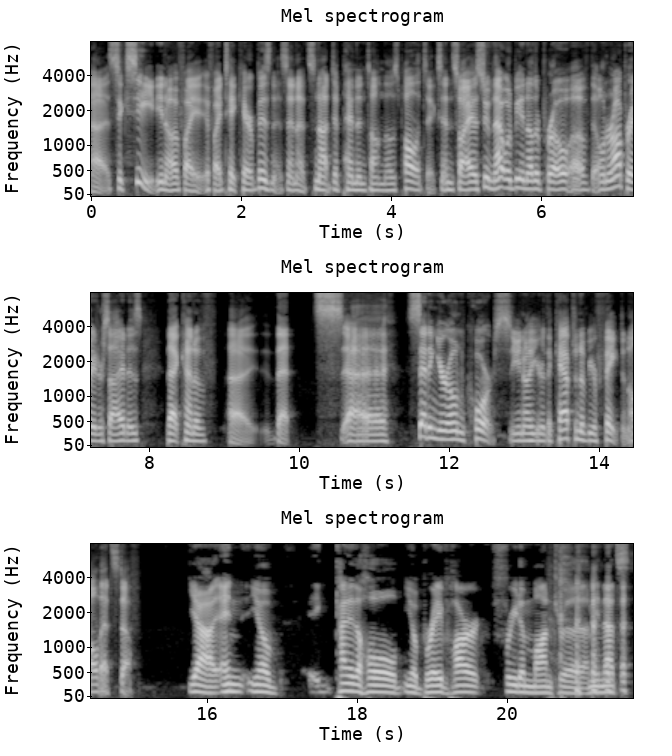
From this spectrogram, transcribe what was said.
uh, succeed. You know, if I if I take care of business and it's not dependent on those politics. And so I assume that would be another pro of the owner operator side is that kind of uh, that uh, setting your own course. You know, you're the captain of your fate and all that stuff. Yeah, and you know, kind of the whole you know Braveheart freedom mantra. I mean, that's.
